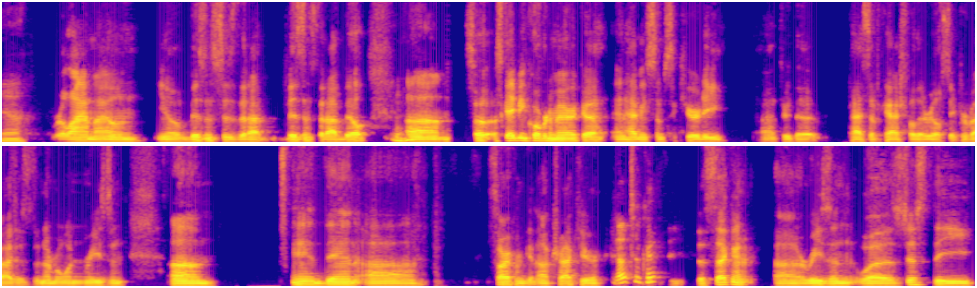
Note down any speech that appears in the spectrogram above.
yeah rely on my own you know businesses that i business that i've built mm-hmm. um, so escaping corporate america and having some security uh, through the passive cash flow that real estate provides is the number one reason um, and then uh, sorry if i'm getting off track here that's okay the second uh, reason was just the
